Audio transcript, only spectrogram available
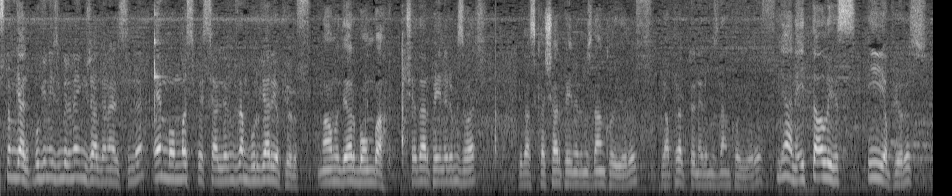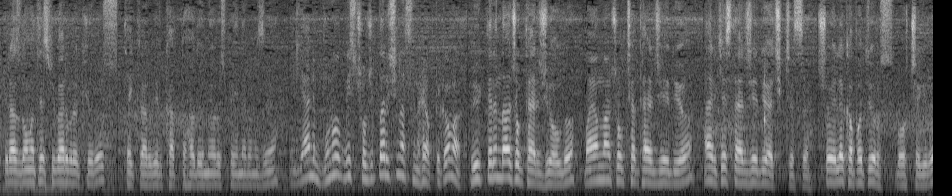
Üstüm gel. Bugün İzmir'in en güzel dönercisinde en bomba spesiyallerimizden burger yapıyoruz. Namı diğer bomba. Cheddar peynirimiz var. Biraz kaşar peynirimizden koyuyoruz. Yaprak dönerimizden koyuyoruz. Yani iddialıyız. İyi yapıyoruz. Biraz domates biber bırakıyoruz. Tekrar bir kat daha dönüyoruz peynirimizi. Yani bunu biz çocuklar için aslında yaptık ama büyüklerin daha çok tercihi oldu. Bayanlar çokça tercih ediyor. Herkes tercih ediyor açıkçası. Şöyle kapatıyoruz bohça gibi.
